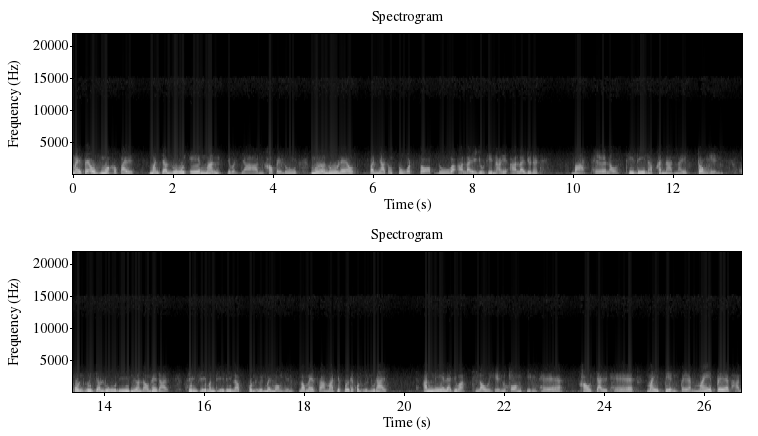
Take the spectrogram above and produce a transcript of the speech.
ไม่ใช่เอาหัวเข้าไป มันจะรู้เองมันเรียกว่าญาณเข้าไปรู้ เมื่อรู้แล้ว ปัญญาต้องตรวจสอบดูว่าอะไรอยู่ที่ไหน อะไรอยู่ในบาดแผลเราที่ลี้ลับขนาดไหนต้องเห็น คนอื่นจะรู้ดีเหนือเราไม่ได้ สิ่งที่มันที่ลี้ลับคนอื่นไม่มองเห็น เราไม่สามารถจะเปิดให้คนอื่นรู้ได้ อันนี้แหละจีว่า เราเห็นของจริงแท้ เข้าใจแท้ ไม่เปลี่ยนแปลง ไม่แปรผัน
